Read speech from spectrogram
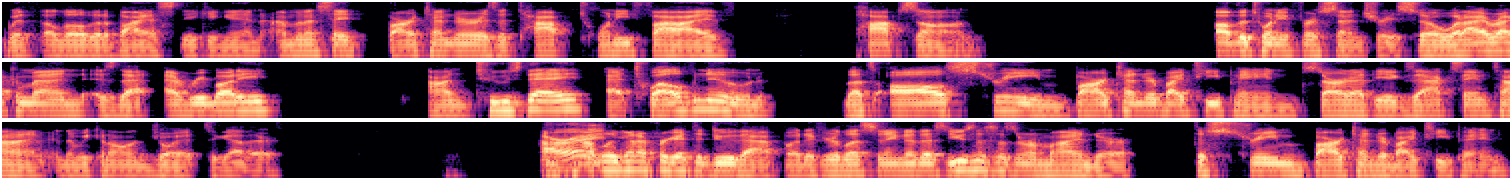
with a little bit of bias sneaking in, I'm gonna say "Bartender" is a top 25 pop song of the 21st century. So what I recommend is that everybody on Tuesday at 12 noon. Let's all stream Bartender by T Pain, start at the exact same time, and then we can all enjoy it together. I'm right. probably going to forget to do that, but if you're listening to this, use this as a reminder to stream Bartender by T Pain.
